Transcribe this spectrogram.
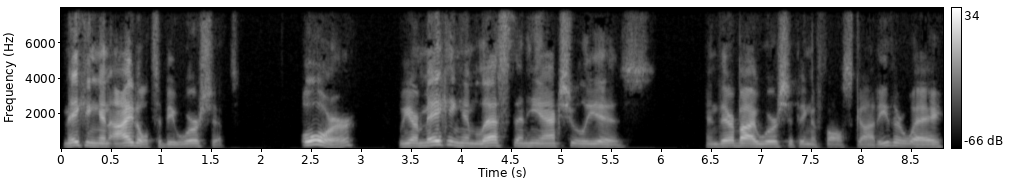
making an idol to be worshiped, or we are making him less than he actually is, and thereby worshiping a false God. Either way,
